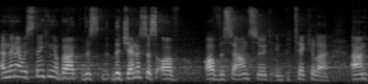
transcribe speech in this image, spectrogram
and then I was thinking about this, the genesis of, of the sound suit in particular um,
